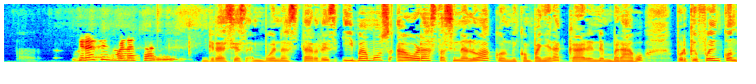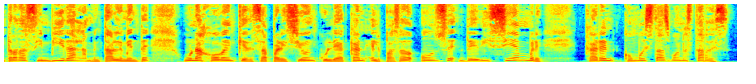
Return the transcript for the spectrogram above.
Gracias, buenas tardes. Gracias, buenas tardes. Y vamos ahora hasta Sinaloa con mi compañera Karen Bravo, porque fue encontrada sin vida, lamentablemente, una joven que desapareció en Culiacán el pasado 11 de diciembre. Karen, ¿cómo estás? Buenas tardes.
